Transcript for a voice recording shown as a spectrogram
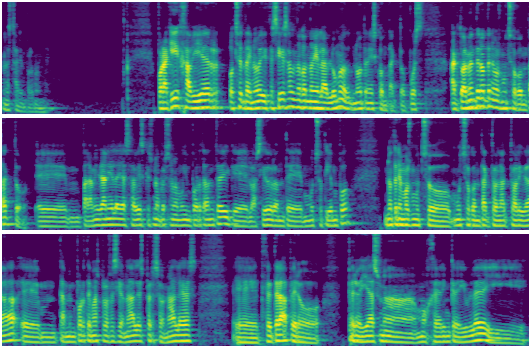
No es tan importante. Por aquí Javier89 dice, ¿sigues hablando con Daniela Blum o no tenéis contacto? Pues actualmente no tenemos mucho contacto. Eh, para mí Daniela ya sabéis que es una persona muy importante y que lo ha sido durante mucho tiempo. No tenemos mucho, mucho contacto en la actualidad, eh, también por temas profesionales, personales, eh, etcétera, pero, pero ella es una mujer increíble y,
